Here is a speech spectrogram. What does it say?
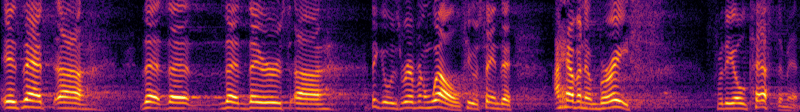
is that uh, the, the, the, there's, uh, I think it was Reverend Wells, he was saying that I have an embrace for the Old Testament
